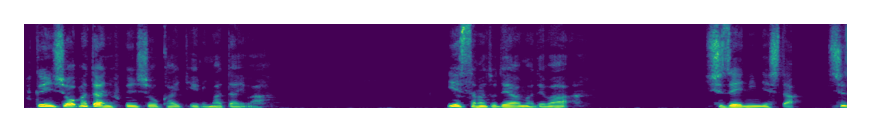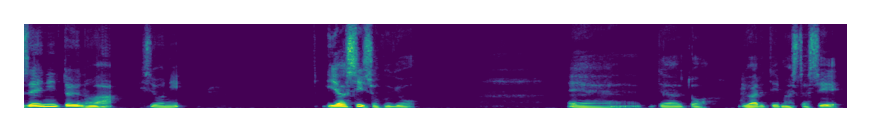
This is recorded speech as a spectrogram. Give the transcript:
福音書、マタイの福音書を書いているマタイは、イエス様と出会うまでは、酒税人でした。酒税人というのは非常に癒しい職業、えー、であると言われていましたし、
